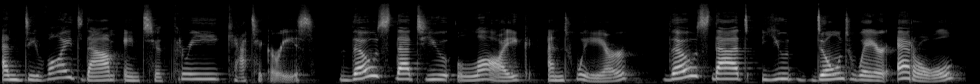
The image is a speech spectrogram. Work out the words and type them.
and divide them into three categories those that you like and wear, those that you don't wear at all,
